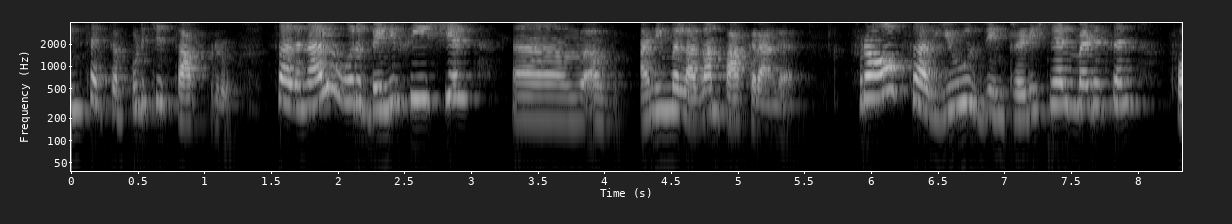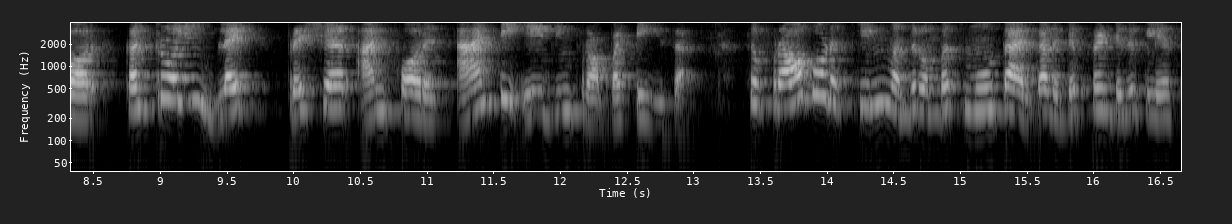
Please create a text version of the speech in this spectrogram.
இன்செக்டை பிடிச்சி சாப்பிட்ரும். ஸோ அதனால் ஒரு பெனிஃபிஷியல் அனிமலாக தான் பார்க்குறாங்க frogs are used in traditional medicine for controlling blood pressure and for its anti ageing properties. So ஃப்ராகோட ஸ்கின் வந்து ரொம்ப ஸ்மூத்தாக இருக்குது அது டிஃப்ரெண்ட் இது கிளியர்ஸ்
